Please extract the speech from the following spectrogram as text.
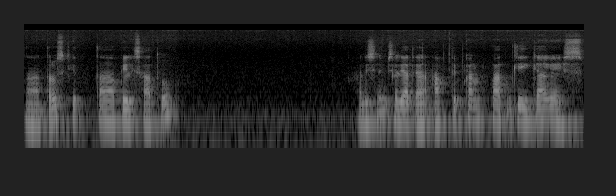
Nah, terus kita pilih satu. Nah, di sini bisa lihat ya, aktifkan 4 GB guys,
